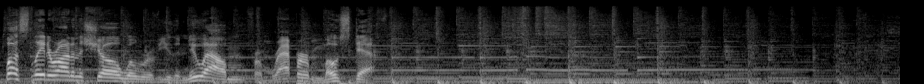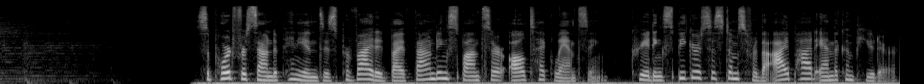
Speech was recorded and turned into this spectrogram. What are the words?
Plus, later on in the show, we'll review the new album from rapper Mos Def. Support for Sound Opinions is provided by founding sponsor Altec Lansing, creating speaker systems for the iPod and the computer,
